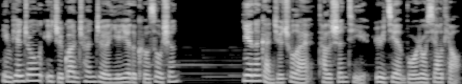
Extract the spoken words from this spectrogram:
影片中一直贯穿着爷爷的咳嗽声，你也能感觉出来他的身体日渐薄弱萧条。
